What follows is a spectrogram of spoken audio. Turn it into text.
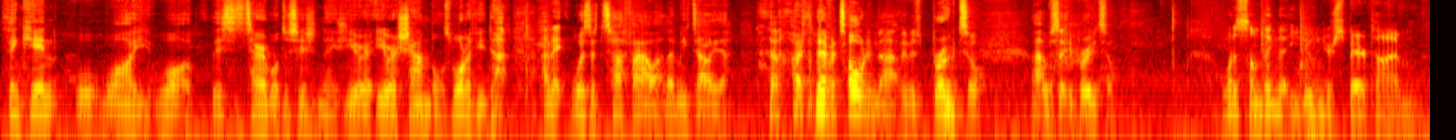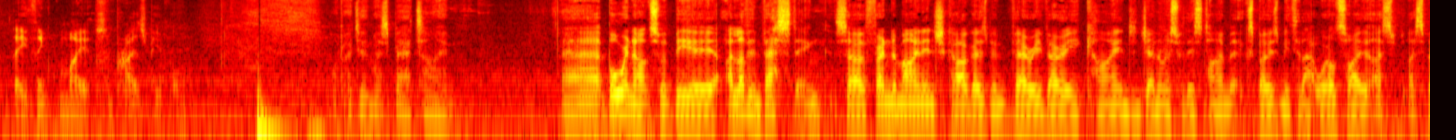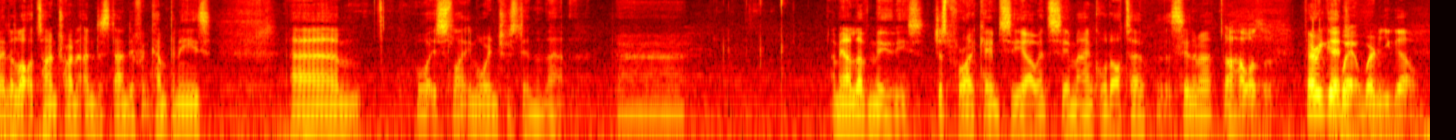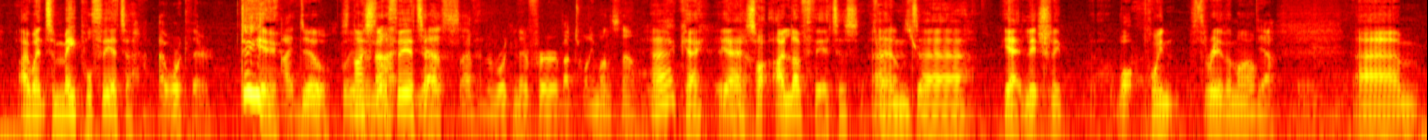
thinking, "W- why, what, this is a terrible decision, Nate. You're a, you're a shambles. What have you done? And it was a tough hour, let me tell you. I've never told him that. It was brutal. Absolutely brutal. what is something that you do in your spare time that you think might surprise people? What do I do in my spare time? Uh, boring answer would be uh, I love investing. So a friend of mine in Chicago has been very, very kind and generous with his time. It exposed me to that world. So I spend a lot of time trying to understand different companies. Um, what is slightly more interesting than that? I mean, I love movies. Just before I came to see you, I went to see a man called Otto at the cinema. Oh, how was it? Very good. Where, where did you go? I went to Maple Theatre. I work there. Do you? I do. It's a nice little theatre. Yes, I've been working there for about 20 months now. Yeah. Okay, yeah. Yeah. So I love theatres, and uh, yeah, literally, what point three of a mile? yeah. Um,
